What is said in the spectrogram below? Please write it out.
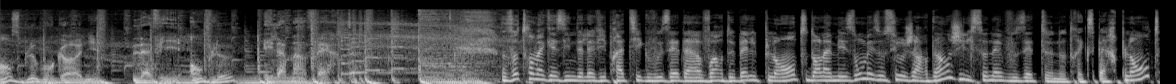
France Bleu Bourgogne, la vie en bleu et la main verte. Votre magazine de la vie pratique vous aide à avoir de belles plantes dans la maison, mais aussi au jardin. Gilles Sonnet, vous êtes notre expert plante.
